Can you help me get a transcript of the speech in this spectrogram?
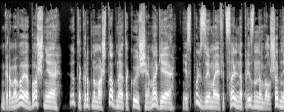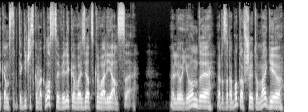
Громовая башня — это крупномасштабная атакующая магия, используемая официально признанным волшебником стратегического класса Великого Азиатского Альянса. Лю Йонде, разработавший эту магию,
